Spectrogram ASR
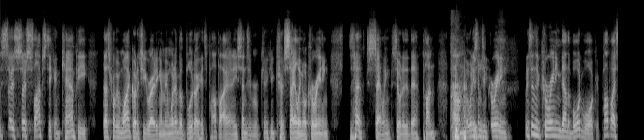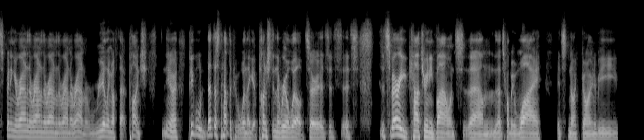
is so so slapstick and campy. That's probably why it got a G rating. I mean, whenever Bluto hits Popeye and he sends him sailing or careening, sailing. See what I did there? Pun. Um, but when he sends him careening, when he sends him careening down the boardwalk, Popeye's spinning around and around and around and around and around, reeling off that punch. You know, people that doesn't help the people when they get punched in the real world. So it's it's it's it's very cartoony violence. Um, that's probably why it's not going to be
